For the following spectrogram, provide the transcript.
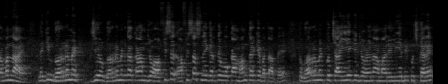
तमन्ना है लेकिन गवर्नमेंट जो गवर्नमेंट का काम जो ऑफिसर ऑफिसर्स नहीं करते वो काम हम करके बताते हैं। तो गवर्नमेंट को चाहिए कि जो है ना हमारे लिए भी कुछ करे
